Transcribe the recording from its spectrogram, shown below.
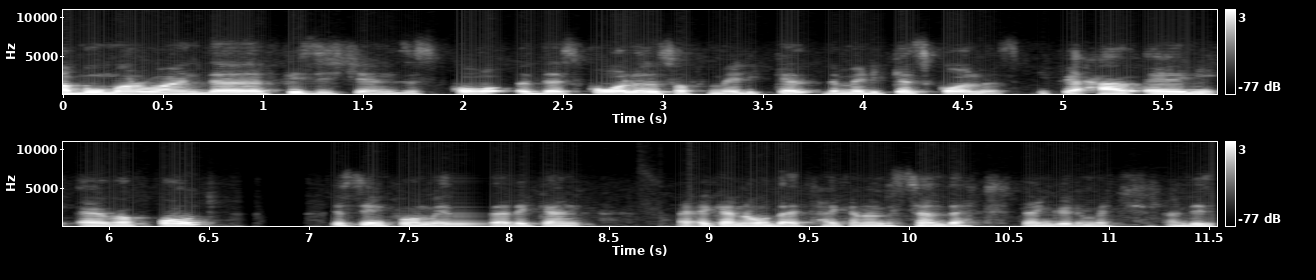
Abu Marwan, the physicians, the, scho- the scholars of medical, the medical scholars. If you have any ever found, just inform me that I can I can know that I can understand that. Thank you very much. And this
